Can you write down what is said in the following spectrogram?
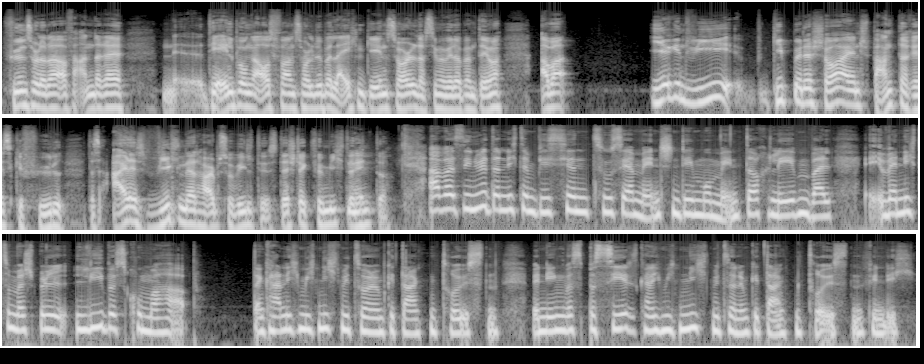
führen soll oder auf andere ne, die Ellbogen ausfahren soll oder über Leichen gehen soll, da sind wir wieder beim Thema. Aber irgendwie gibt mir das schon ein entspannteres Gefühl, dass alles wirklich nicht halb so wild ist. Das steckt für mich dahinter. Aber sind wir dann nicht ein bisschen zu sehr Menschen, die im Moment auch leben? Weil wenn ich zum Beispiel Liebeskummer habe, dann kann ich mich nicht mit so einem Gedanken trösten. Wenn irgendwas passiert, kann ich mich nicht mit so einem Gedanken trösten, finde ich.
